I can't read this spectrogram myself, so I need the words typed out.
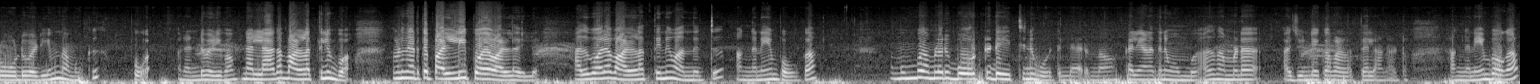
റോഡ് വഴിയും നമുക്ക് പോവാം. രണ്ട് വഴി പോകാം പിന്നെ അല്ലാതെ വള്ളത്തിലും പോവാം. നമ്മൾ നേരത്തെ പള്ളിയിൽ പോയ വള്ളമില്ലേ? അതുപോലെ വള്ളത്തിന് വന്നിട്ട് അങ്ങനെയും പോകാം. മുമ്പ് നമ്മളൊരു ബോട്ട് ഡേറ്റിന് പോയിട്ടില്ലായിരുന്നോ? കല്യാണത്തിന് മുമ്പ്. അത് നമ്മുടെ അജുന്റെയൊക്കെ വള്ളത്തേലാണ് കേട്ടോ. അങ്ങനെയും പോകാം.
